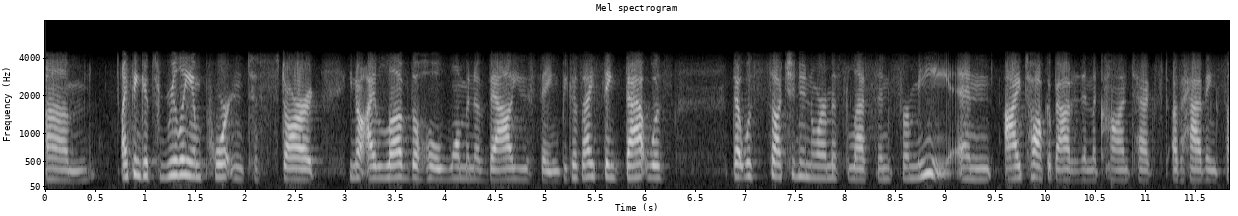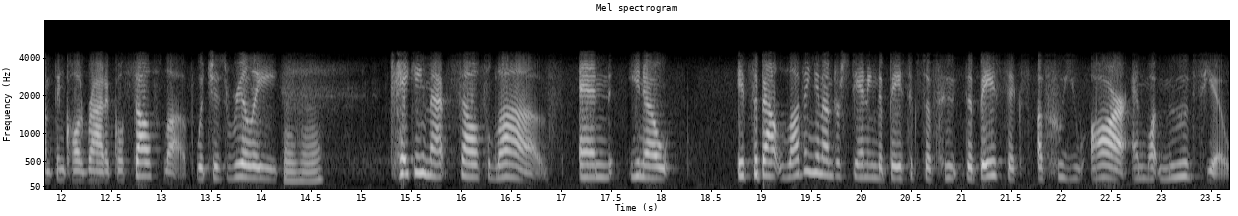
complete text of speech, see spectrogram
um, I think it's really important to start. You know, I love the whole woman of value thing because I think that was that was such an enormous lesson for me. And I talk about it in the context of having something called radical self love, which is really mm-hmm. taking that self love and, you know, it's about loving and understanding the basics of who the basics of who you are and what moves you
